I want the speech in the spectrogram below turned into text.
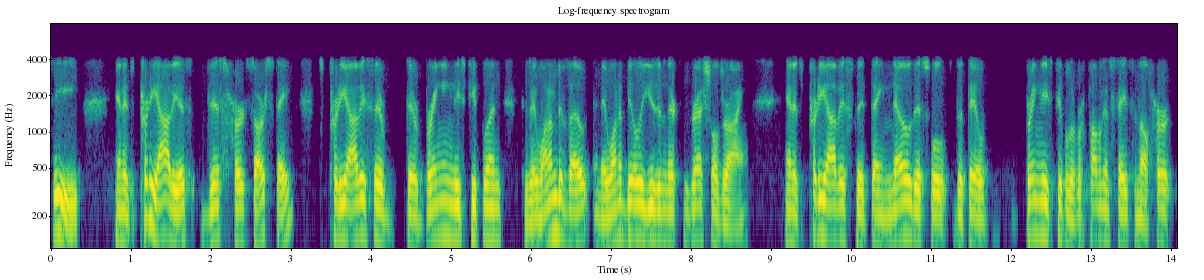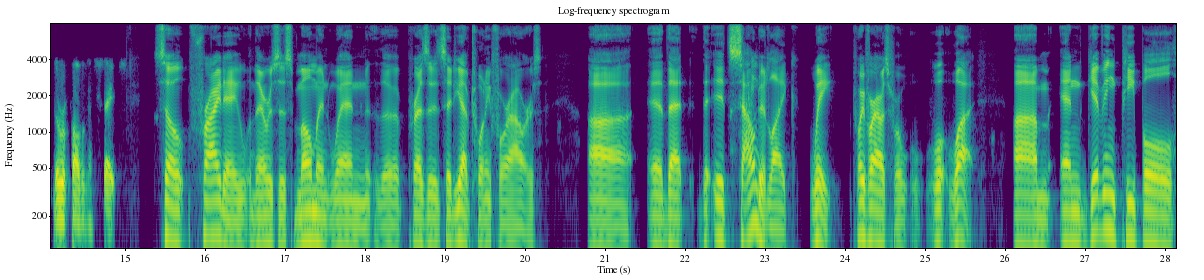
see, and it's pretty obvious this hurts our state. It's pretty obvious they're they're bringing these people in because they want them to vote and they want to be able to use them in their congressional drawing, and it's pretty obvious that they know this will that they'll bring these people to Republican states and they'll hurt the Republican states. So Friday, there was this moment when the president said, "You have 24 hours." Uh, that it sounded like, wait, 24 hours for w- what? Um, and giving people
